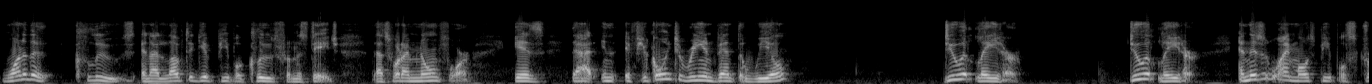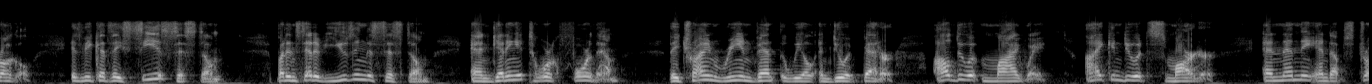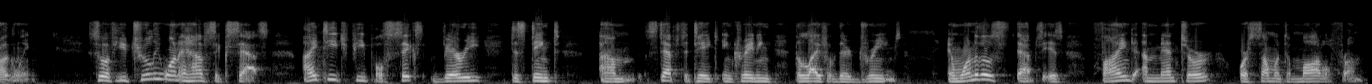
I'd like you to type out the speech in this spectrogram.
One of the clues, and I love to give people clues from the stage, that's what I'm known for, is that in, if you're going to reinvent the wheel, do it later. Do it later. And this is why most people struggle is because they see a system, but instead of using the system and getting it to work for them, they try and reinvent the wheel and do it better. I'll do it my way. I can do it smarter. And then they end up struggling. So if you truly want to have success, I teach people six very distinct um, steps to take in creating the life of their dreams. And one of those steps is find a mentor or someone to model from.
